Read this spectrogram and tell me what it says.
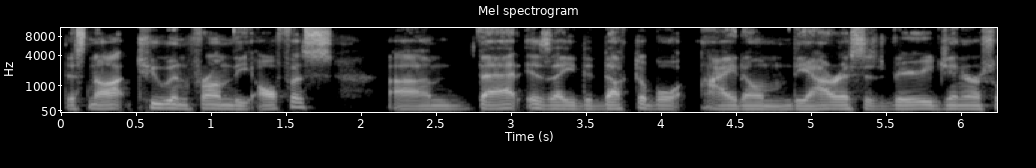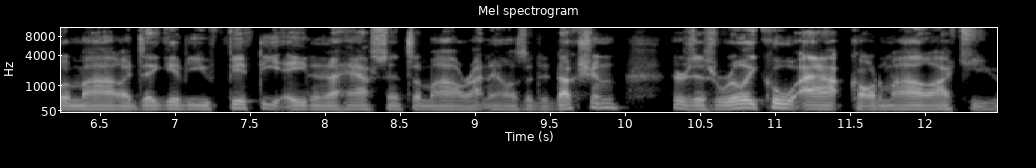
that's not to and from the office, um, that is a deductible item. The IRS is very generous with mileage. They give you 58 and a half cents a mile right now as a deduction there's this really cool app called Mile IQ.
